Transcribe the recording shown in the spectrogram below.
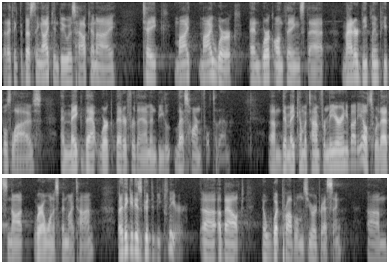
that I think the best thing I can do is how can I take my, my work and work on things that matter deeply in people's lives and make that work better for them and be less harmful to them. Um, there may come a time for me or anybody else where that's not where I want to spend my time. But I think it is good to be clear uh, about you know, what problems you're addressing. Um,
